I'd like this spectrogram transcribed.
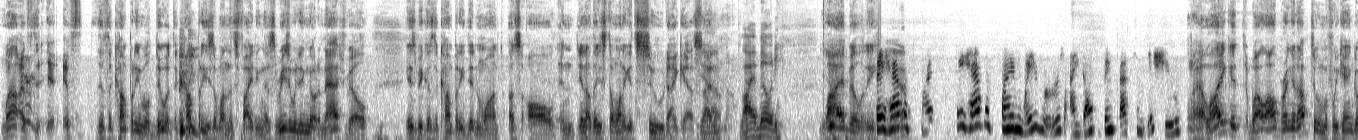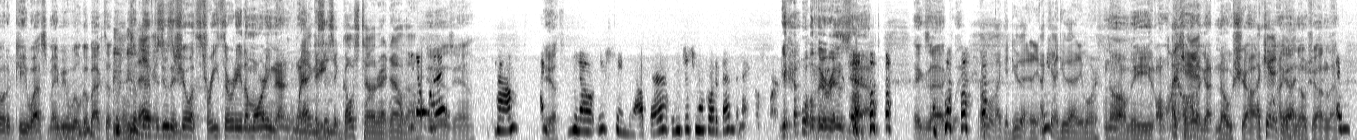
Well, if the, if if the company will do it, the company's the one that's fighting this. The reason we didn't go to Nashville is because the company didn't want us all, and you know, they just don't want to get sued. I guess I don't know. Liability. Liability. They have Yep. a they have assigned waivers. I don't think that's an issue. I like it. Well, I'll bring it up to them. If we can't go to Key West, maybe we'll go back to. Mm-hmm. Sometimes they have to do the a- show at three thirty in the morning. Then Wendy. Vegas is a ghost town right now, though. You know what, It is, yeah. Tom? I, Yes. You know, you've seen me out there. We just won't go to bed the night before. Yeah. Well, there is that. exactly. Oh, I could do that. any- I can't do that anymore. No, me. Oh I God, can't. I got no shot. I can't I got it. no shot of that. And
